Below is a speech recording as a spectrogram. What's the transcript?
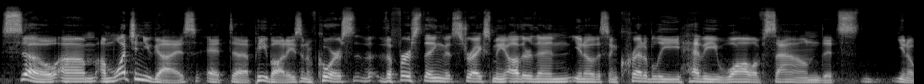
so um, I'm watching you guys at uh, Peabody's, and of course, the, the first thing that strikes me, other than you know this incredibly heavy wall of sound that's you know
